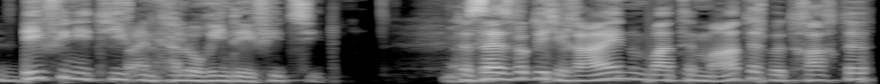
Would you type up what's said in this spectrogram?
definitiv ein Kaloriendefizit. Das heißt wirklich rein mathematisch betrachtet,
